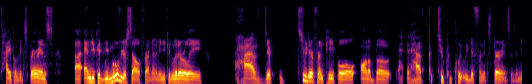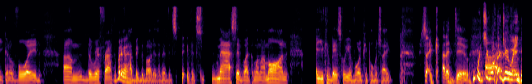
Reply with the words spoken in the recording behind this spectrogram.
type of experience, uh, and you could remove yourself from it. I mean, you could literally have diff- two different people on a boat and have c- two completely different experiences, I and you can avoid um, the riffraff, depending on how big the boat is. I mean, if it's if it's massive like the one I'm on, you can basically avoid people, which I, which I gotta do, which you uh, are doing,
